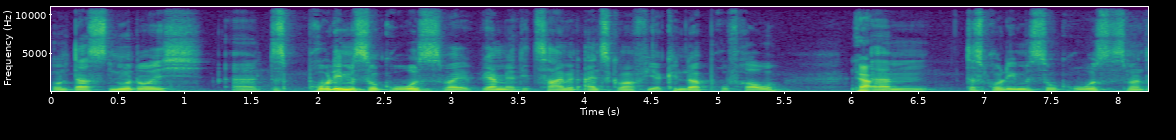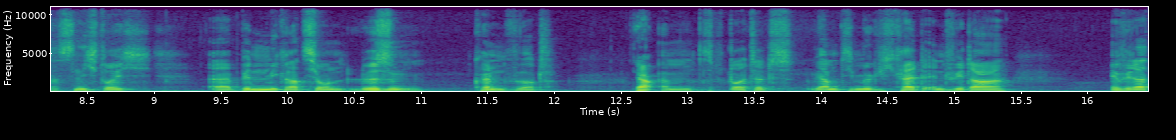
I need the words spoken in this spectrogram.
und das nur durch äh, das Problem ist so groß, weil wir haben ja die Zahl mit 1,4 Kinder pro Frau. Ja. Ähm, das Problem ist so groß, dass man das nicht durch äh, Binnenmigration lösen können wird. Ja. Ähm, das bedeutet, wir haben die Möglichkeit, entweder, entweder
